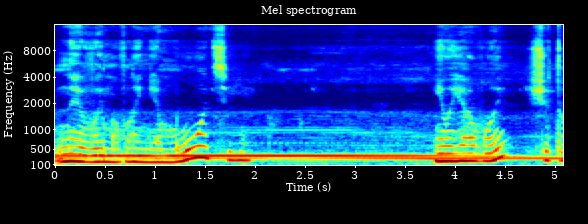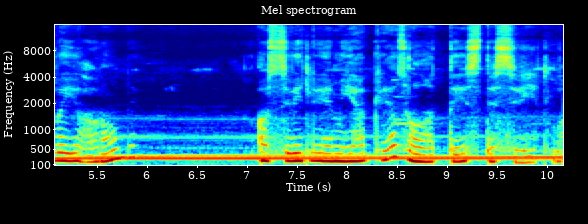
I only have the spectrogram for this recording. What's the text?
невимовлені емоції. І уяви, що твої груди освітлює м'яке золотисте світло,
